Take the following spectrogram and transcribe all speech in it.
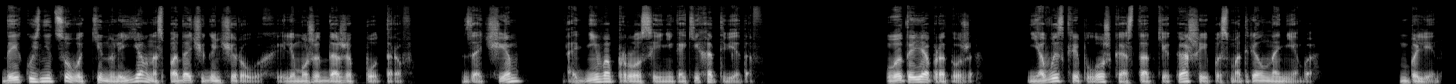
Да и Кузнецова кинули явно с подачи Гончаровых, или, может, даже Поттеров. Зачем? Одни вопросы и никаких ответов. Вот и я про то же. Я выскреб ложкой остатки каши и посмотрел на небо. Блин,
